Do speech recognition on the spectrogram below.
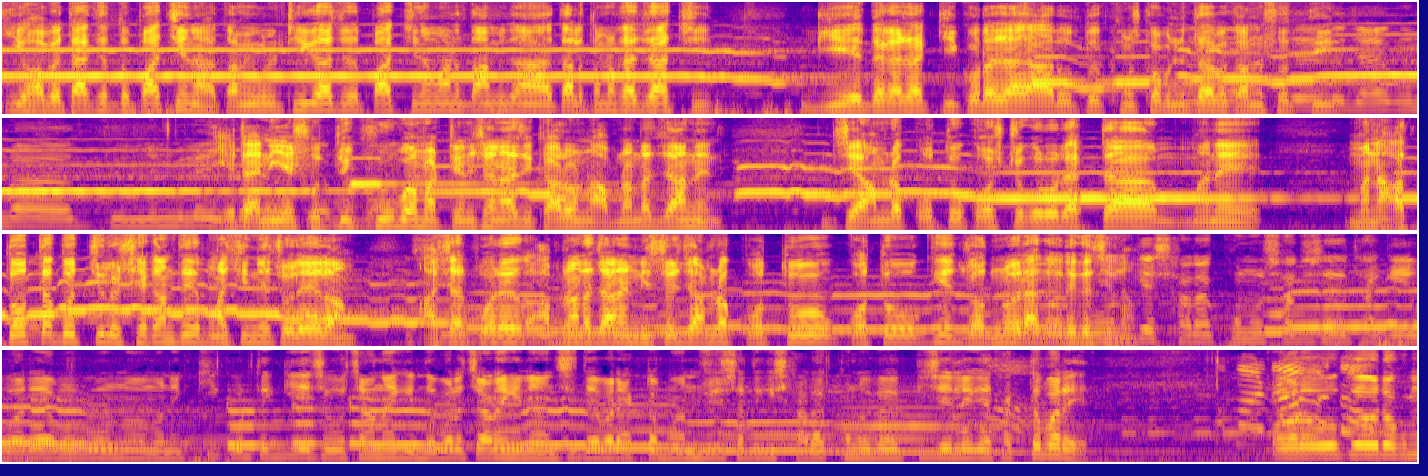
কী হবে তাকে তো পাচ্ছি না। তো আমি বলি, ঠিক আছে, পাচ্ছি না মানে তো আমি তাহলে তোমার কাছে যাচ্ছি। গিয়ে দেখা যাক কী করা যায়, আর তো খোঁজ খবর নিতে হবে, কারণ সত্যি এটা নিয়ে সত্যি খুব আমার টেনশন আছে, কারণ আপনারা জানেন যে আমরা কত কষ্ট করে একটা মানে মানে আত্মহত্যা করছিল, সেখান থেকে বাঁচিয়ে নিয়ে চলে এলাম। আসার পরে আপনারা জানেন নিশ্চয়ই যে আমরা কত কত ওকে যত্ন রাখ- রেখেছিলাম। সারাক্ষণ ওর সাথে সাথে থাকে। এবারে আমার বোন মানে কি করতে গিয়েছে ও চানা কিনতে বলে চানা কিনে আনছি তো এবার একটা মানুষের সাথে কি সারাক্ষণ ওইভাবে পিছিয়ে লেগে থাকতে পারে? এবার ওকে ওরকম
